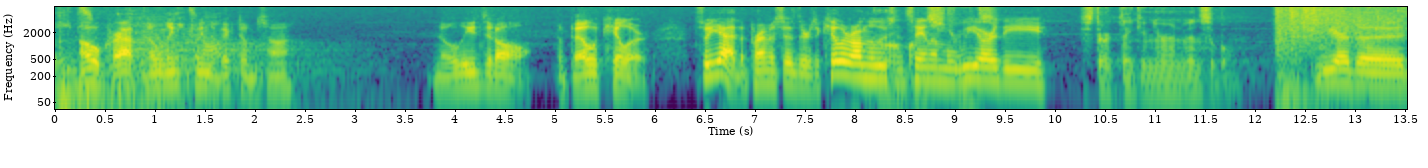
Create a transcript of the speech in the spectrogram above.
leads? Oh crap, no No link between the victims, huh? No leads at all. The Bell Killer. So yeah, the premise is there's a killer on the loose in up on the Salem. We are the You start thinking you're invincible. we are the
